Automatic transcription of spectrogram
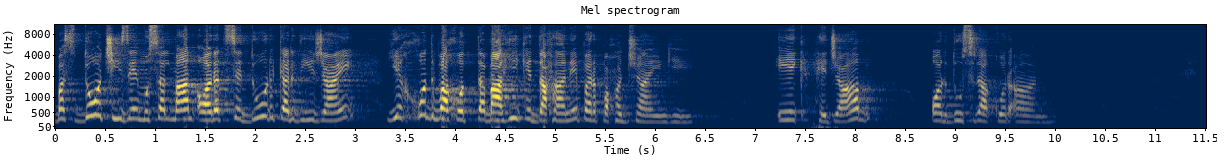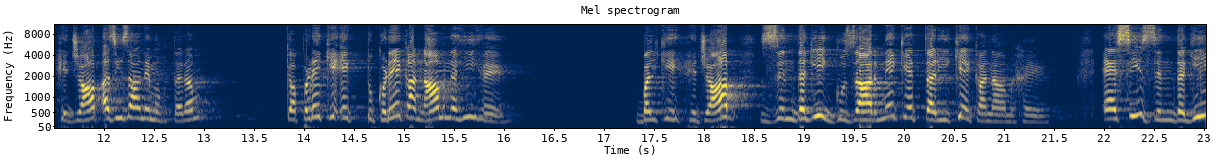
बस दो चीज़ें मुसलमान औरत से दूर कर दी जाएँ, ये खुद ब खुद तबाही के दहाने पर पहुँच जाएँगी। एक हिजाब और दूसरा कुरान। हिजाब अजीजा ने मोहतरम, कपड़े के एक टुकड़े का नाम नहीं है, बल्कि हिजाब ज़िंदगी गुजारने के तरीके का नाम है। ऐसी ज़िंदगी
